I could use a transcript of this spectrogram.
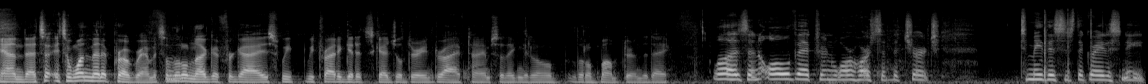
And uh, it's a, it's a one minute program. It's a little nugget for guys. We, we try to get it scheduled during drive time so they can get a little, little bump during the day. Well, as an old veteran warhorse of the church, to me, this is the greatest need:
